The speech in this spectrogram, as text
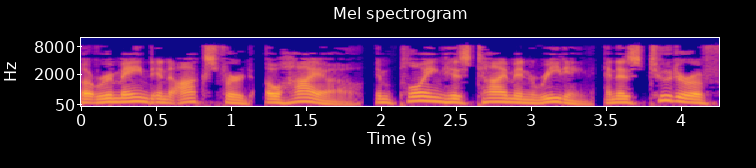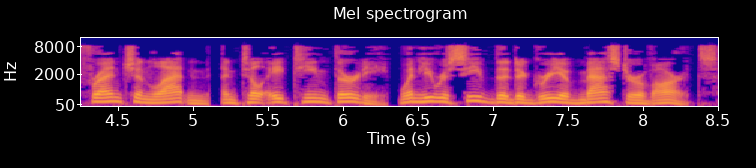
but remained in Oxford, Ohio, employing his time in reading, and as tutor of French and Latin, until 1830, when he received the degree of Master of Arts.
